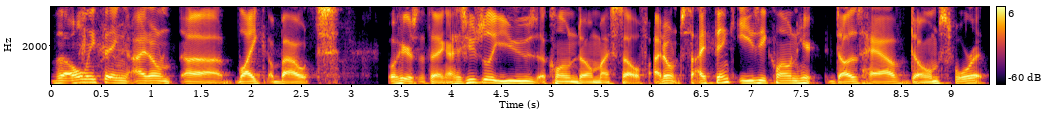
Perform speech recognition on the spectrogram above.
The only thing I don't uh, like about Well, here's the thing. I usually use a clone dome myself. I don't. I think Easy Clone here does have domes for it.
